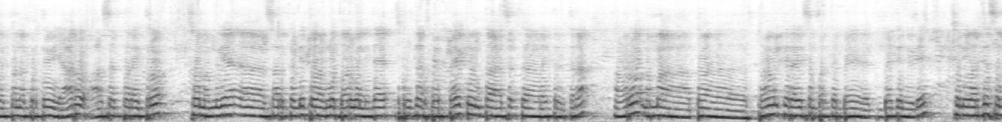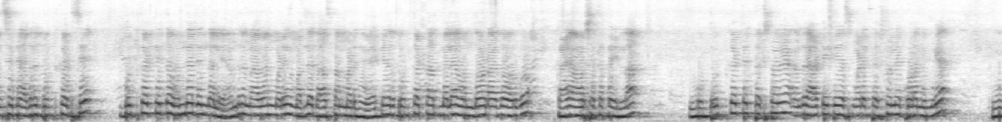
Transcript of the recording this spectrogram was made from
ಜಂಪನ್ನು ಕೊಡ್ತೀವಿ. ಯಾರು ಆಸಕ್ತ ರೈತರು? ಸೊ ನಮಗೆ ಸರ್ ಖಂಡಿತವಾಗ್ಲೂ ಬೋರ್ವೆಲ್ ಇದೆ. ಸ್ಪ್ರಿಂಕ್ಲರ್ ಪೈಪ್ ಬೇಕು ಅಂತ ಆಸಕ್ತ ರೈತರು ಇರ್ತಾರ ಅವರು ನಮ್ಮ ಪ್ರಾವಲ್ಕೆರೆ ರೈತ ಸಂಪರ್ಕ ಭೇಟಿ ನೀಡಿ. ಸೊ ನೀವು ಅರ್ಜಿ ಸಲ್ಲಿಸಿದೆ ಆದರೆ ದುಡ್ಡು ಕಟ್ಟಿಸಿ ದುಡ್ಡು ಕಟ್ಟಿದ್ದ ಒಂದೇ ದಿನದಲ್ಲಿ, ಅಂದರೆ ನಾವೇನು ಮಾಡಿದ್ವಿ, ಮೊದಲೇ ದಾಸ್ತಾನು ಮಾಡಿದ್ವಿ. ಯಾಕೆಂದರೆ ದುಡ್ಡು ಕಟ್ಟಾದ್ಮೇಲೆ ಒಂದು ಲೋಡ್ ಆಗೋವರೆಗೂ ಕಾಯೋ ಅವಶ್ಯಕತೆ ಇಲ್ಲ. ದುಡ್ಡು ಕಟ್ಟಿದ ತಕ್ಷಣವೇ ಅಂದರೆ ಆರ್ ಟಿ ಜಿ ಎಸ್ ಮಾಡಿದ ತಕ್ಷಣವೇ ಕೂಡ ನಿಮಗೆ ಈ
